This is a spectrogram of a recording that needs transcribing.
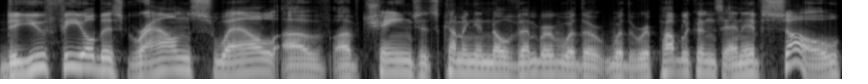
Do you feel this groundswell of, of change that's coming in November with the with the Republicans? And if so,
